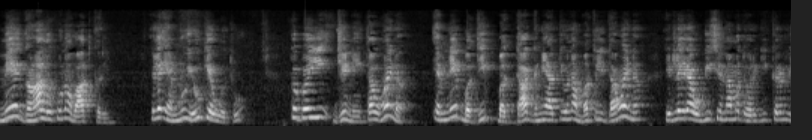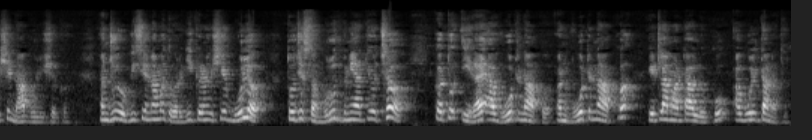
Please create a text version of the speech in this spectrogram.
મેં ઘણા લોકોને વાત કરી. એટલે એમનું એવું કહેવું હતું કે ભાઈ, જે નેતાઓ હોય ને, એમને બધી, બધા જ્ઞાતિઓના મત લીધા હોય ને, એટલે એ ઓબીસી અનામત વર્ગીકરણ વિશે ના બોલી શકે. અને જો ઓબીસી અનામત વર્ગીકરણ વિશે બોલો, તો જે સમૃદ્ધ જ્ઞાતિઓ છે, કે તો એરાય આ વોટ ના આપે. અને વોટ ના આપે એટલા માટે આ લોકો આ બોલતા નથી.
